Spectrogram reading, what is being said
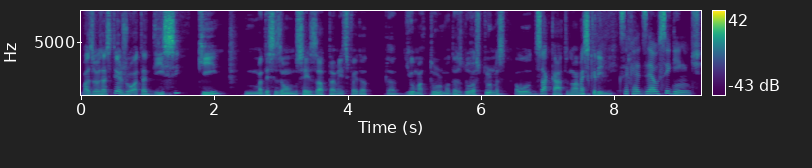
mas o STJ disse que, uma decisão, não sei exatamente se foi da, da- de uma turma ou das duas turmas, o desacato não é mais crime. O que você quer dizer é o seguinte:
